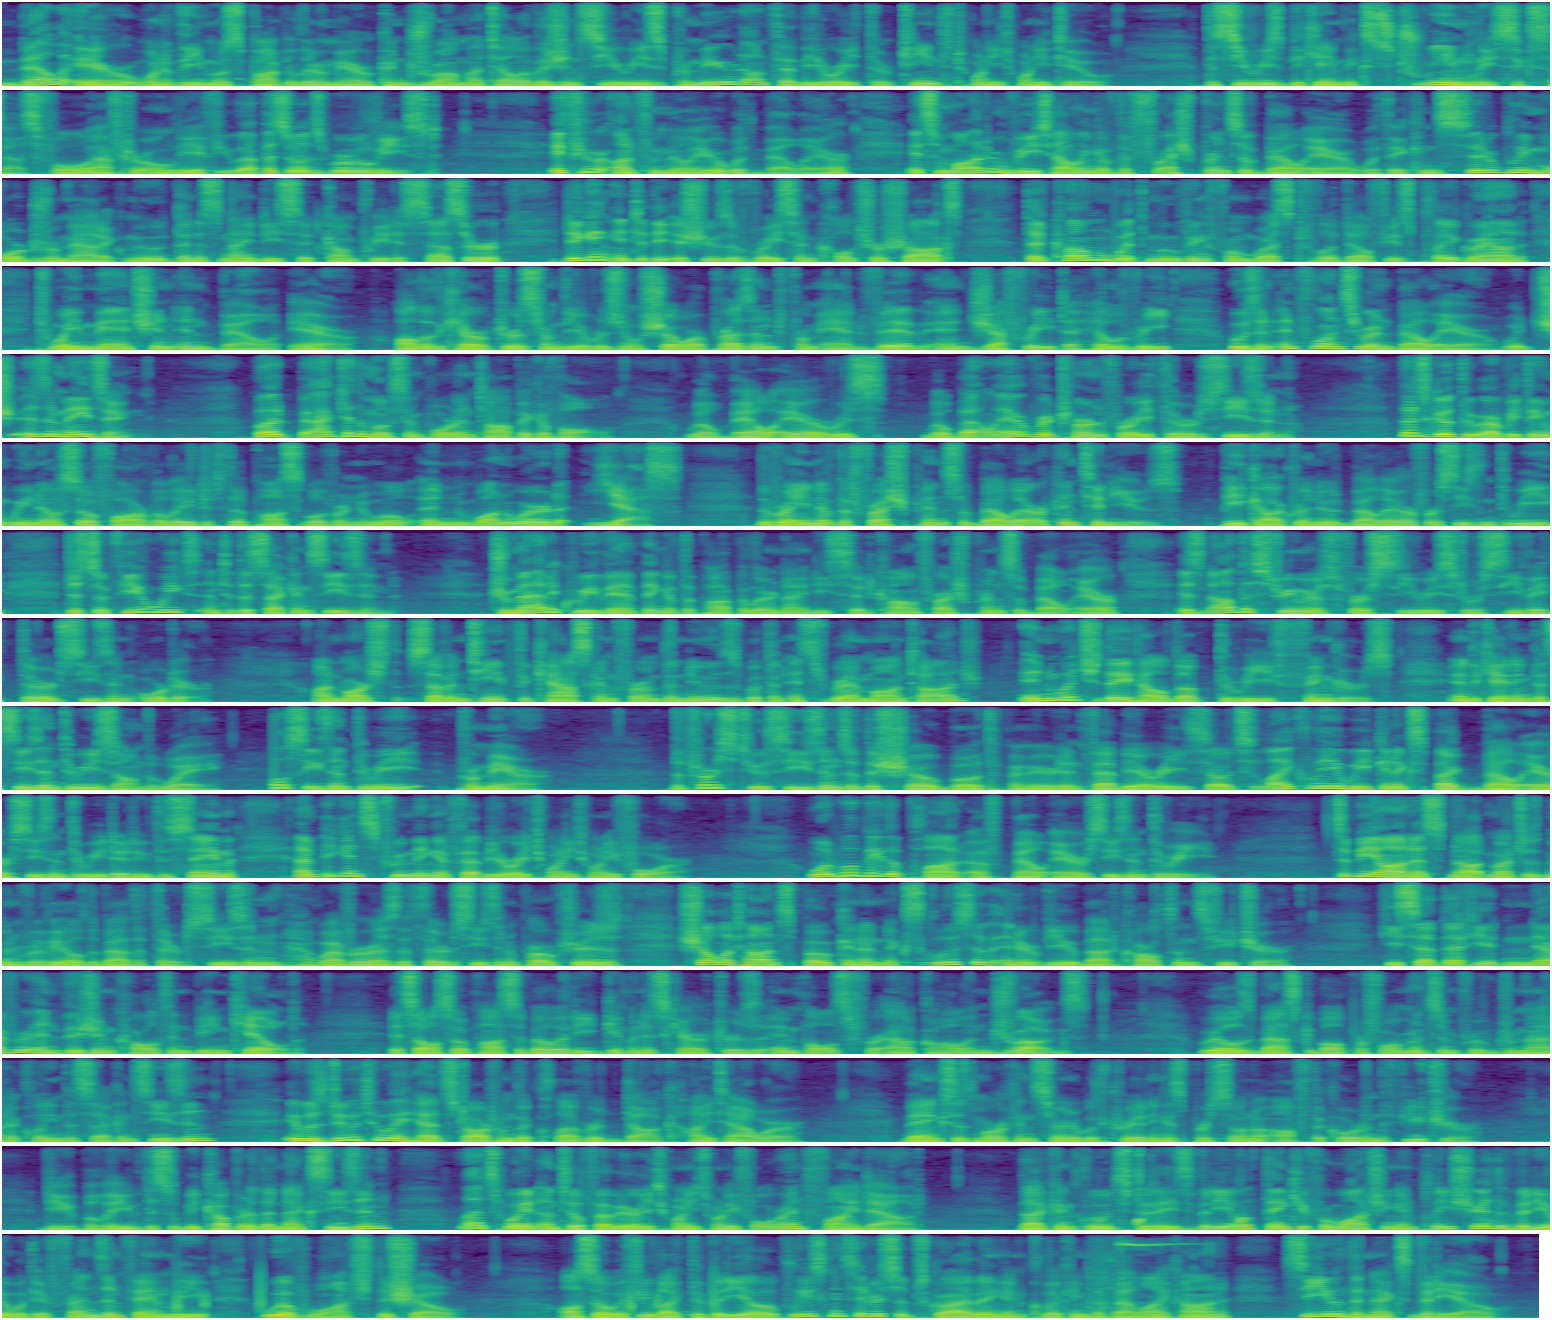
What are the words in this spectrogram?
Bel Air, one of the most popular American drama television series, premiered on February 13, 2022. The series became extremely successful after only a few episodes were released. If you're unfamiliar with Bel Air, it's a modern retelling of The Fresh Prince of Bel Air with a considerably more dramatic mood than its 90s sitcom predecessor, digging into the issues of race and culture shocks that come with moving from West Philadelphia's playground to a mansion in Bel Air. All of the characters from the original show are present, from Aunt Viv and Jeffrey to Hillary, who's an influencer in Bel Air, which is amazing. But back to the most important topic of all. Will Bel Air, will Bel Air return for a third season? Let's go through everything we know so far related to the possible renewal. In one word, yes. The reign of the Fresh Prince of Bel Air continues. Peacock renewed Bel Air for season 3 just a few weeks into the second season. Dramatic revamping of the popular 90s sitcom Fresh Prince of Bel Air is now the streamer's first series to receive a third season order. On March 17th, the cast confirmed the news with an Instagram montage in which they held up three fingers, indicating that season 3 is on the way. Season 3 premiere. The first two seasons of the show both premiered in February, so it's likely we can expect Bel Air Season 3 to do the same and begin streaming in February 2024. What will be the plot of Bel Air Season 3? To be honest, not much has been revealed about the third season. However, as the third season approaches, Sholotan spoke in an exclusive interview about Carlton's future. He said that he had never envisioned Carlton being killed. It's also a possibility given his character's impulse for alcohol and drugs. Will's basketball performance improved dramatically in the second season. It was due to a head start from the clever Doc Hightower. Banks is more concerned with creating his persona off the court in the future. Do you believe this will be covered in the next season? Let's wait until February 2024 and find out. That concludes today's video. Thank you for watching and please share the video with your friends and family who have watched the show. Also, if you liked the video, please consider subscribing and clicking the bell icon. See you in the next video.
